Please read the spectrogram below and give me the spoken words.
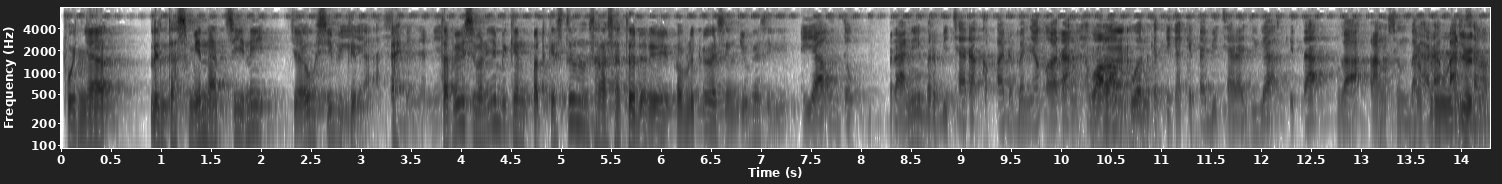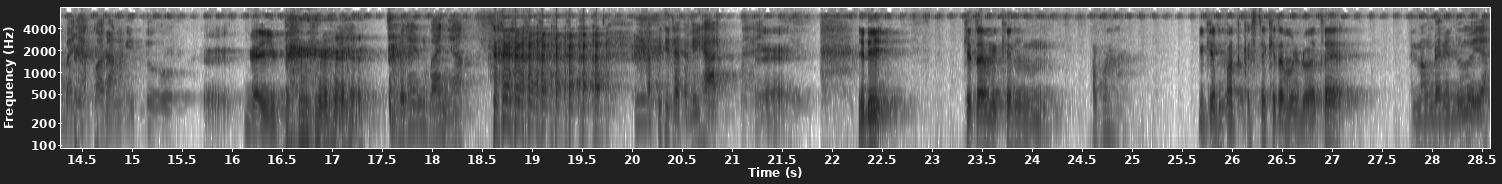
punya lintas minat sih ini jauh sih bikin. Iya eh tapi sebenarnya bikin podcast tuh salah satu dari public relation juga sih. Iya untuk berani berbicara kepada banyak orang. Walaupun ketika kita bicara juga kita nggak langsung berhadapan sama banyak orang itu Eh, gaib. Sebenarnya ini banyak. Tapi tidak terlihat. Eh, jadi kita bikin apa bikin podcastnya kita berdua teh emang dari dulu ya?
